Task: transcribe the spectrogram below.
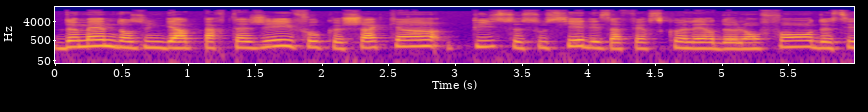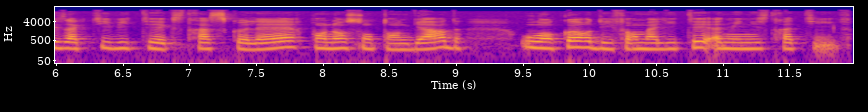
De même, dans une garde partagée, il faut que chacun puisse se soucier des affaires scolaires de l'enfant, de ses activités extrascolaires pendant son temps de garde ou encore des formalités administratives.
